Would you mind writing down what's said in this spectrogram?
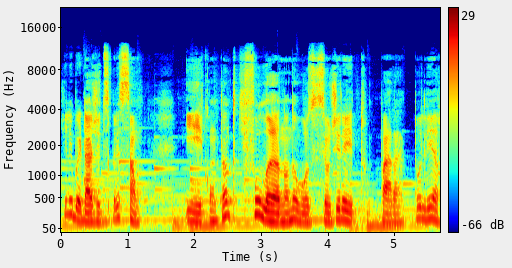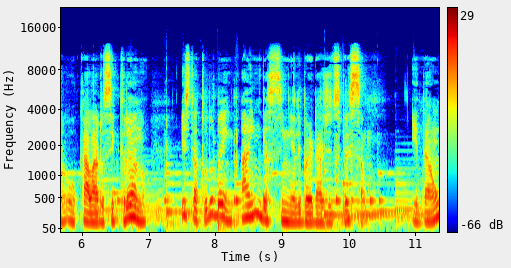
de liberdade de expressão. E contanto que fulano não use seu direito para tolher ou calar o cicrano, está tudo bem, ainda assim é liberdade de expressão. E não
